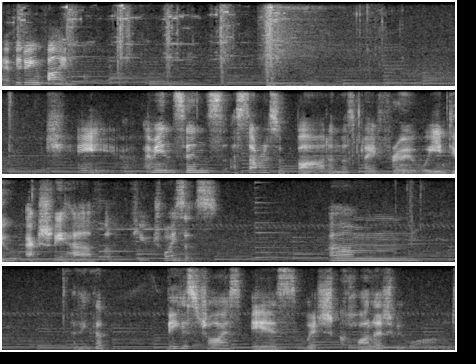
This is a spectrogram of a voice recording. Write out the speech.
Hope you're doing fine. Okay, I mean, since Astarion is a bard in this playthrough, we do actually have a few choices. Um, I think the biggest choice is which college we want.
